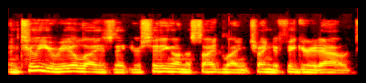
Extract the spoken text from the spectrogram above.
Until you realize that you're sitting on the sideline trying to figure it out,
